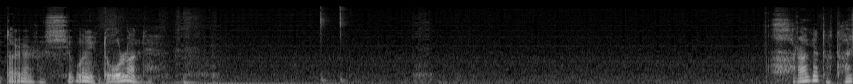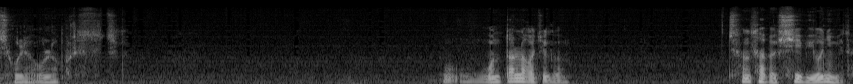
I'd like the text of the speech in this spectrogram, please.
달러로 10원이 또 올랐네 하락에도 다시 올려 올라버렸어 지금 원 달러가 지금 1412원입니다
